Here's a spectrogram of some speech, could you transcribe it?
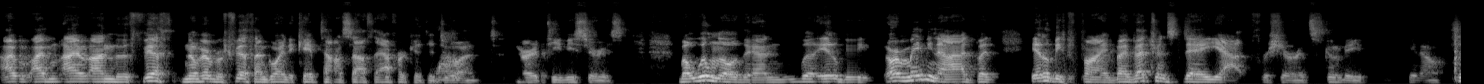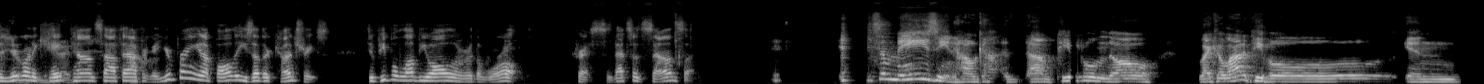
I, I'm, I'm on the 5th, November 5th, I'm going to Cape Town, South Africa to do a, to start a TV series. But we'll know then. Well, it'll be, or maybe not, but it'll be fine. By Veterans Day, yeah, for sure. It's going to be, you know. So you're going to Cape good. Town, South Africa. You're bringing up all these other countries. Do people love you all over the world, Chris? That's what it sounds like. it's amazing how God, um, people know like a lot of people in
